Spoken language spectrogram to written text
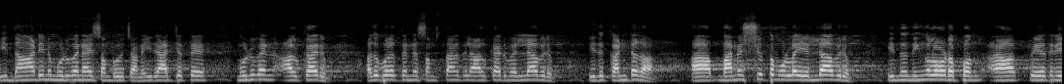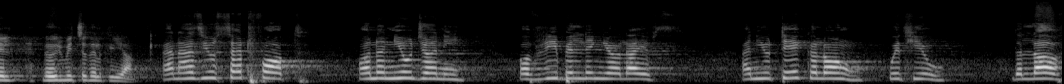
ഈ നാടിന് മുഴുവനായി സംഭവിച്ചാണ് ഈ രാജ്യത്തെ മുഴുവൻ ആൾക്കാരും അതുപോലെ തന്നെ സംസ്ഥാനത്തിലെ ആൾക്കാരും എല്ലാവരും ഇത് കണ്ടതാണ് ആ മനുഷ്യത്വമുള്ള എല്ലാവരും ഇന്ന് നിങ്ങളോടൊപ്പം ആ വേദനയിൽ ഒരുമിച്ച് നിൽക്കുകയാണ് And as you set forth on a new journey of rebuilding your lives, and you take along with you the love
